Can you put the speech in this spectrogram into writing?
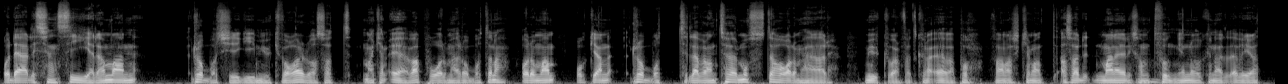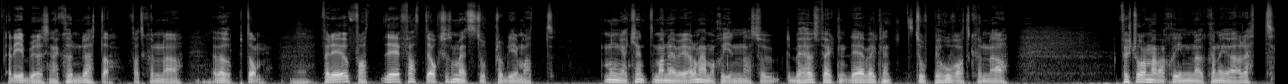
Och där licensierar man robotkirurgi mjukvara då så att man kan öva på de här robotarna. Och, de, och en robotleverantör måste ha de här mjukvaran för att kunna öva på. För annars kan man alltså man är liksom tvungen att kunna leverera, eller erbjuda sina kunder detta för att kunna mm. öva upp dem. Mm. För det, uppfatt, det fattar jag också som ett stort problem att många kan inte manövrera de här maskinerna så det behövs verkligen, det är verkligen ett stort behov att kunna förstå de här maskinerna och kunna göra rätt.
